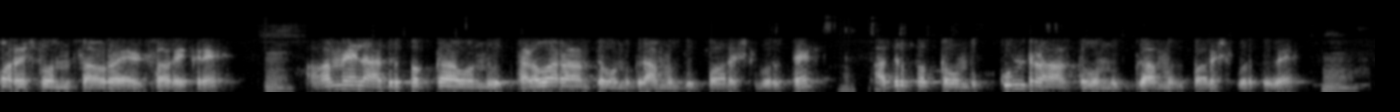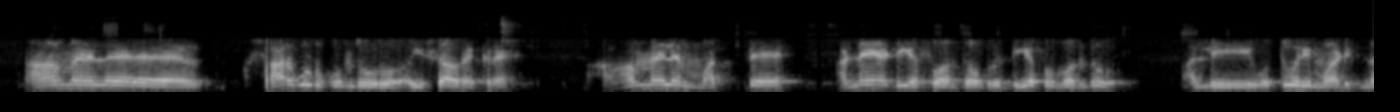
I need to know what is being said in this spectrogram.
ಫಾರೆಸ್ಟ್ ಒಂದ್ ಸಾವಿರ ಎರಡ್ ಸಾವಿರ ಎಕರೆ. ಆಮೇಲೆ ಅದ್ರ ಪಕ್ಕ ಒಂದು ತಳವಾರ ಅಂತ ಒಂದು ಗ್ರಾಮದ ಫಾರೆಸ್ಟ್ ಬರುತ್ತೆ. ಅದ್ರ ಪಕ್ಕ ಒಂದು ಕುಂಡ್ರ ಅಂತ ಒಂದು ಗ್ರಾಮದ ಫಾರೆಸ್ಟ್ ಬರ್ತದೆ. ಆಮೇಲೆ ಸಾರಗೂಡು ಕುಂದೂರು ಐದು ಸಾವಿರ ಎಕರೆ. ಆಮೇಲೆ ಮತ್ತೆ ಅಣ್ಣಯ್ಯ ಡಿ ಎಫ್ ಅಂತ ಒಬ್ರು ಡಿ ಎಫ್ ಬಂದು ಅಲ್ಲಿ ಒತ್ತುವರಿ ಮಾಡಿದ್ನ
